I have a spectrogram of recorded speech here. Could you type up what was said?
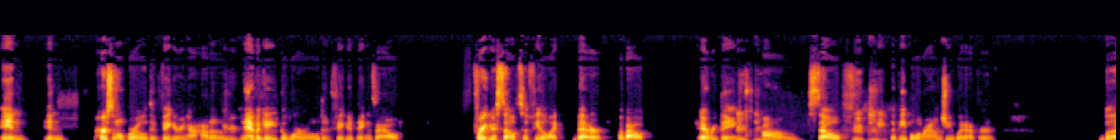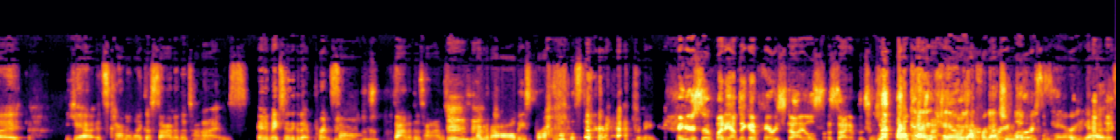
in in personal growth and figuring out how to mm-hmm. navigate the world and figure things out for yourself to feel like better about everything mm-hmm. um self mm-hmm. the people around you whatever but yeah, it's kind of like a sign of the times. And it makes me think of that Prince song, mm-hmm. Sign of the Times, where mm-hmm. he's talking about all these problems that are happening. And you're so funny. I'm thinking of Harry Styles, a sign of the times. Yeah, okay, Harry. I forgot you love me some Harry. Yes.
